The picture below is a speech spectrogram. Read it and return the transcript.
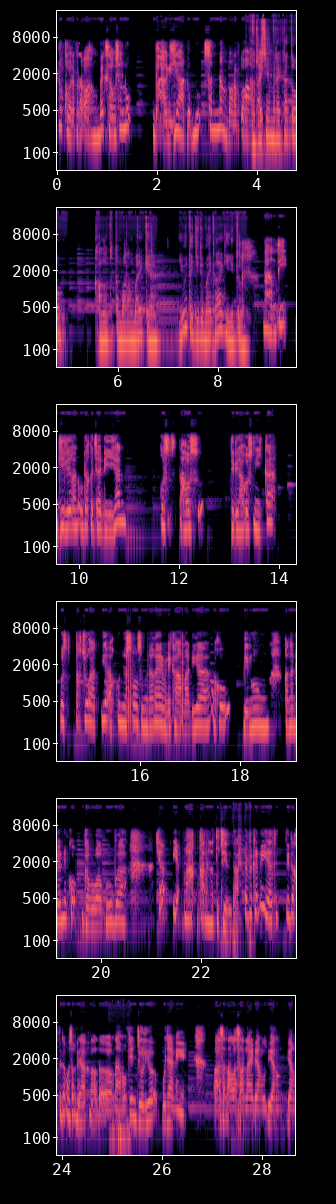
Lu kalau dapet orang baik seharusnya lu bahagia dong. Lu senang dong dapet orang baik. Harusnya mereka tuh kalau ketemu orang baik ya, ya udah jadi baik lagi gitu loh. Nanti giliran udah kejadian terus harus jadi harus nikah terus tercurhat ya aku nyesel sebenarnya menikah sama dia. Aku bingung karena dia nih kok gak berubah-ubah ya ya makan lah tuh cinta. Tapi kan iya tidak tidak masuk di akal dong. Nah mungkin Julio punya nih alasan-alasan lain yang yang yang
